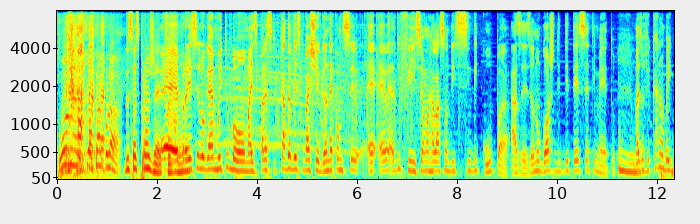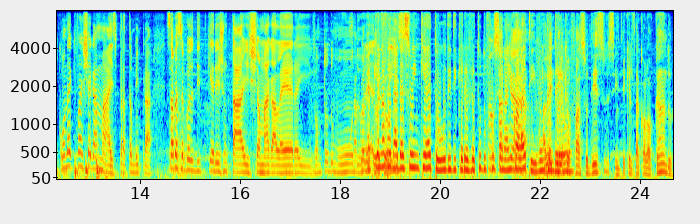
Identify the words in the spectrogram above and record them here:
o homem é espetacular. Dos seus projetos. É, né? para esse lugar é muito bom, mas parece que cada vez que vai chegando é como se. É, é, é difícil, é uma relação de, de culpa, às vezes. Eu não gosto de, de ter esse sentimento. Uhum. Mas eu fico, caramba, e quando é que vai chegar mais para também para Sabe essa coisa de querer juntar e chamar a galera e vamos todo mundo? É, é porque, na verdade, é sua inquietude de querer ver tudo não, funcionar em coletivo, a, entendeu? A leitura que eu faço disso, Cintia, que ele tá colocando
